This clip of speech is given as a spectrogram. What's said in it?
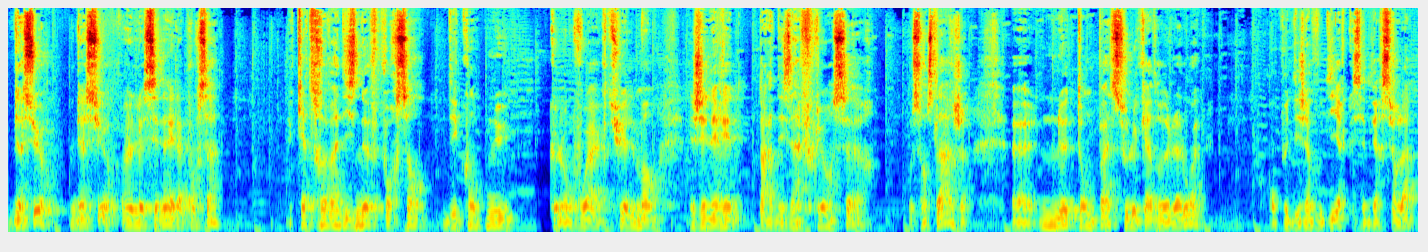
Bien sûr, bien sûr, le Sénat est là pour ça. 99% des contenus que l'on voit actuellement générés par des influenceurs au sens large euh, ne tombent pas sous le cadre de la loi. On peut déjà vous dire que cette version-là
